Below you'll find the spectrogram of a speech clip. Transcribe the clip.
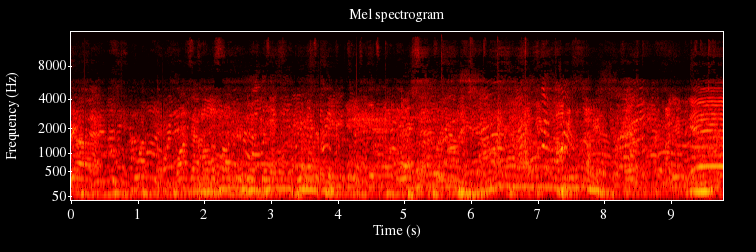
Watch that motherfucker just Come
